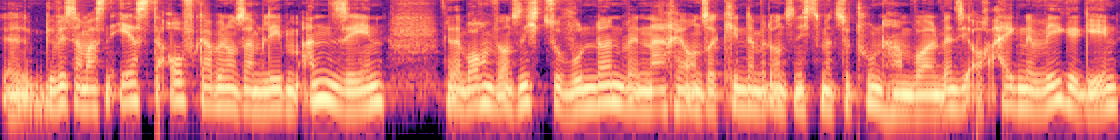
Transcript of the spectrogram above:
äh, gewissermaßen erste Aufgabe in unserem Leben ansehen, dann brauchen wir uns nicht zu wundern, wenn nachher unsere Kinder mit uns nichts mehr zu tun haben wollen, wenn sie auch eigene Wege gehen,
